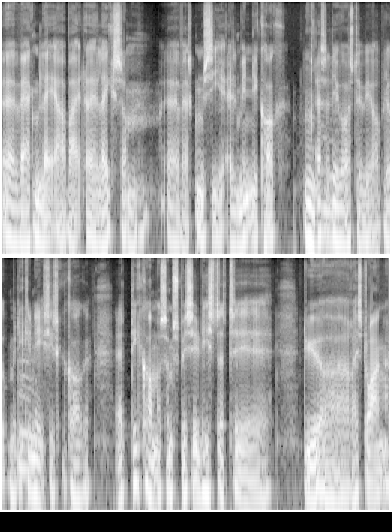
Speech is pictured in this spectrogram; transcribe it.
øh, hverken lagerarbejder eller ikke som, øh, hvad skal man sige, almindelig kok. Mm. Altså det er jo også det, vi oplever med de kinesiske kokke, at de kommer som specialister til dyre restauranter,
